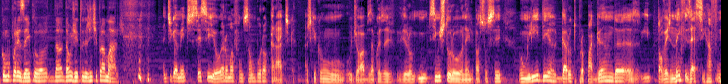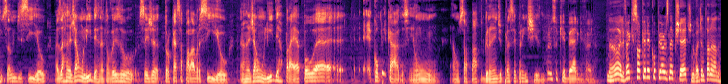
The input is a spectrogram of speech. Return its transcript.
Como, por exemplo, dar, um jeito de a gente ir pra Marte. Antigamente, ser CEO era uma função burocrática. Acho que com o Jobs a coisa virou, se misturou, né? Ele passou a ser um líder, garoto propaganda, e talvez nem fizesse a função de CEO, mas arranjar um líder, né? Talvez seja trocar essa palavra CEO. Arranjar um líder para Apple é, é complicado, assim, é um, é um sapato grande para ser preenchido. Foi o Zuckerberg, velho. Não, ele vai só querer copiar o Snapchat, não vai adiantar nada.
